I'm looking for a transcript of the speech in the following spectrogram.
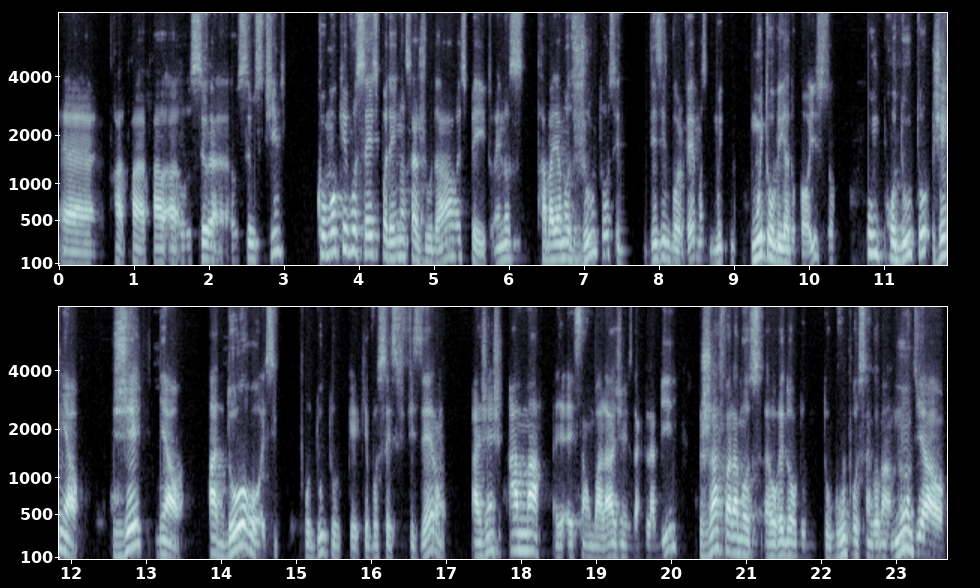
é, para os, seu, os seus times, como que vocês podem nos ajudar a respeito. E nós trabalhamos juntos e desenvolvemos, muito, muito obrigado por isso, um produto genial, genial. Adoro esse produto que, que vocês fizeram, a gente ama essa embalagem da Clabin. Já falamos ao redor do, do grupo Saint-Gobain mundial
